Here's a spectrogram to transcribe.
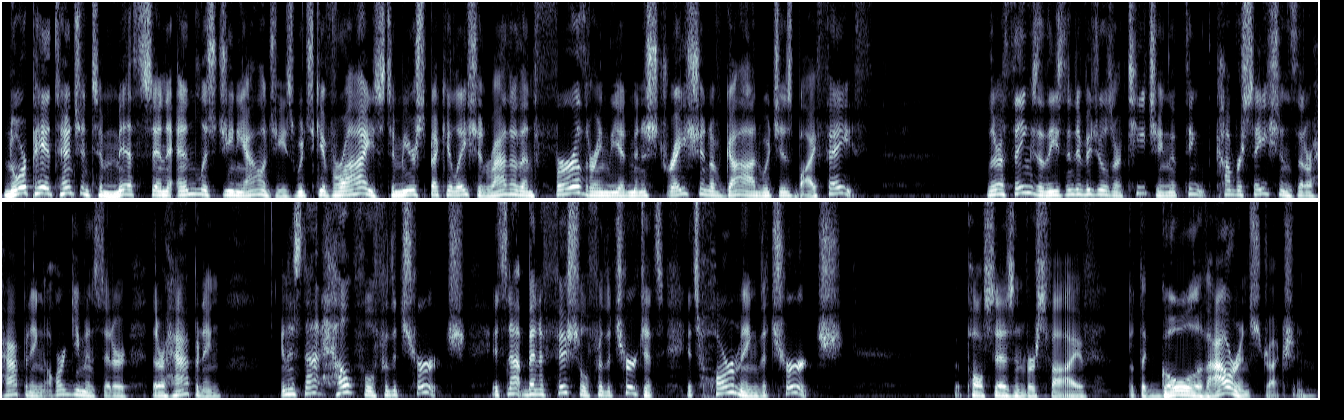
nor pay attention to myths and endless genealogies which give rise to mere speculation rather than furthering the administration of God which is by faith. There are things that these individuals are teaching, that think conversations that are happening, arguments that are that are happening, and it's not helpful for the church. It's not beneficial for the church. It's it's harming the church. But Paul says in verse 5, but the goal of our instruction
